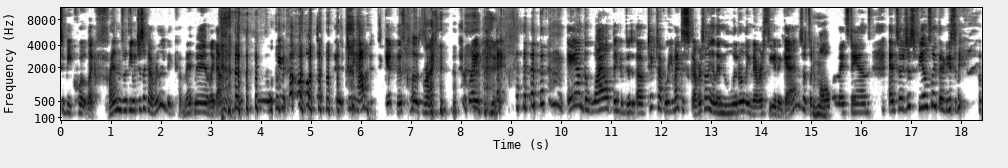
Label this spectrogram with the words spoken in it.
to be quote like friends with you, which is like a really big commitment. Like I don't know, you know, do we have to, to get this close? Right. right? and the wild thing of, of TikTok where you might discover something and then literally never see it again. So it's like Mhm. all one night stands. And so it just feels like there needs to be a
